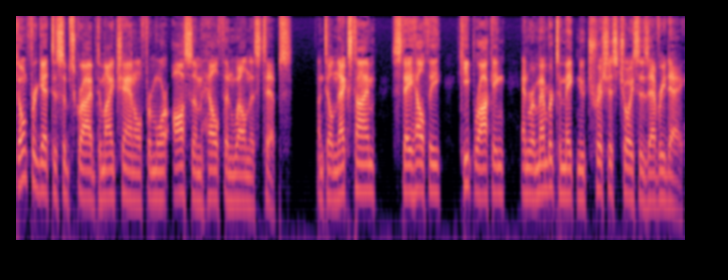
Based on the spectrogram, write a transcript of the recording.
Don't forget to subscribe to my channel for more awesome health and wellness tips. Until next time, stay healthy, keep rocking, and remember to make nutritious choices every day.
